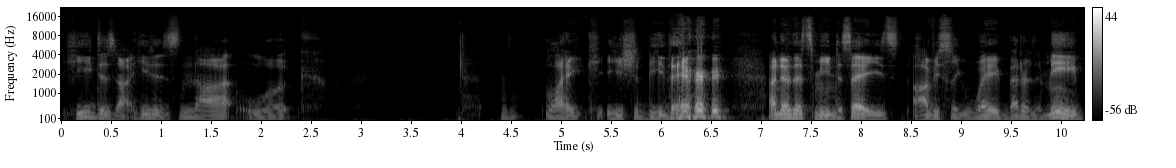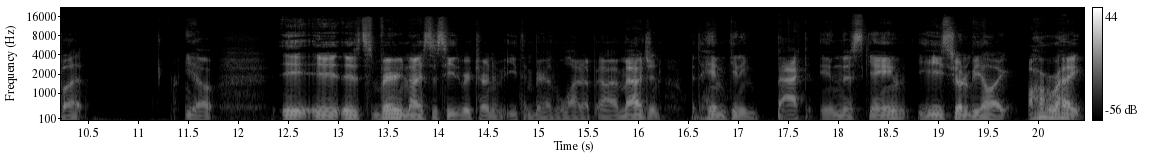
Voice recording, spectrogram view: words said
He does not. He does not look like he should be there. I know that's mean to say. He's obviously way better than me, but you know, it, it, it's very nice to see the return of Ethan Bear in the lineup. I imagine with him getting back in this game, he's going to be like, all right,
